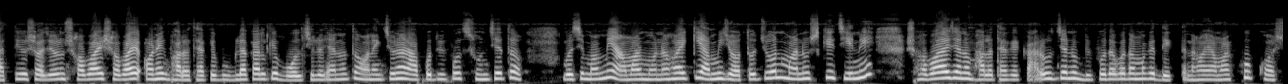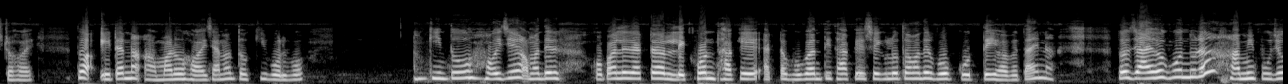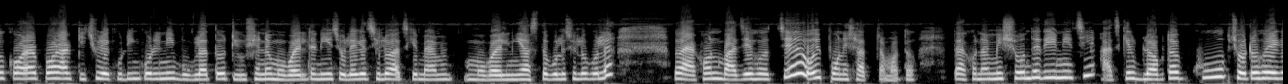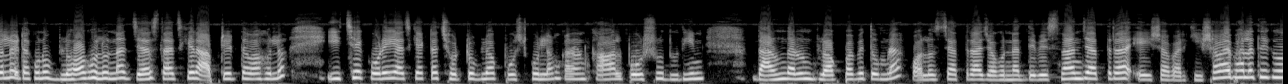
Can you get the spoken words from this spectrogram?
আত্মীয় স্বজন সবাই সবাই অনেক ভালো থাকে। বুবলা কালকে বলছিল, জানো তো অনেকজনের আপদ বিপদ শুনছে তো। বলছে, মাম্মি, আমার মনে হয় কি, আমি যতজন মানুষকে চিনি, সবাই যেন ভালো থাকে, কারোর যেন বিপদ আপদ আমাকে দেখতে না হয়, আমার খুব কষ্ট হয়। তো এটা না আমারও হয়, জানো তো কি বলব? কিন্তু ওই যে আমাদের কপালের একটা লেখন থাকে, একটা ভোগান্তি থাকে, সেগুলো তো আমাদের ভোগ করতেই হবে, তাই না? তো যাই হোক বন্ধুরা, আমি পুজো করার পর আর কিছু রেকর্ডিং করিনি। বুগলা তো টিউশনে মোবাইলটা নিয়ে চলে গেছিল। আজকে ম্যাম মোবাইল নিয়ে আসতে বলেছিল বলে। তো এখন বাজে হচ্ছে ওই পৌনে সাতটা মতো। তো এখন আমি সন্ধে দিয়ে নিয়েছি। আজকের ব্লগটা খুব ছোট হয়ে গেল। এটা কোনো ব্লগ হলো না জাস্ট আজকের আপডেট দেওয়া হলো। ইচ্ছে করেই আজকে একটা ছোট্ট ব্লগ পোস্ট করলাম। কারণ কাল পরশু দুদিন দারুণ দারুণ ব্লগ পাবে তোমরা। কলস যাত্রা, জগন্নাথ দেবের স্নান যাত্রা, এইসব আর কি। সবাই ভালো থেকো।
